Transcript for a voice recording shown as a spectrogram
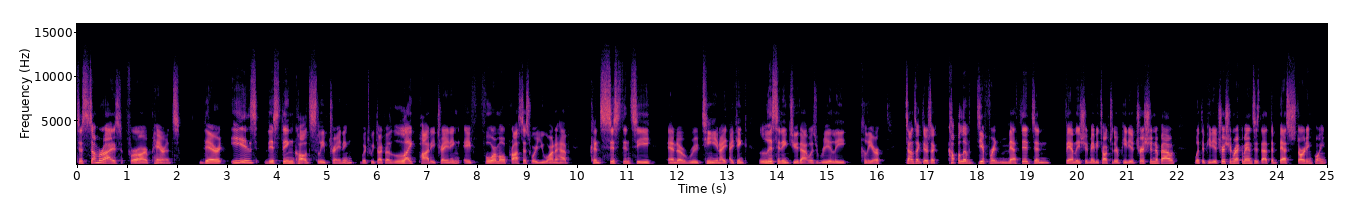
to summarize for our parents there is this thing called sleep training which we talked about like potty training a formal process where you want to have consistency and a routine. I, I think listening to you that was really clear sounds like there's a couple of different methods and families should maybe talk to their pediatrician about what the pediatrician recommends is that the best starting point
